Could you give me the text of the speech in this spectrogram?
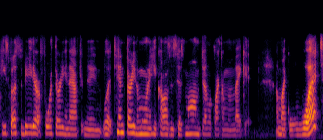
he's supposed to be there at 4.30 in the afternoon. Well, at 10.30 in the morning, he calls and says, mom, don't look like I'm going to make it. I'm like, what?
